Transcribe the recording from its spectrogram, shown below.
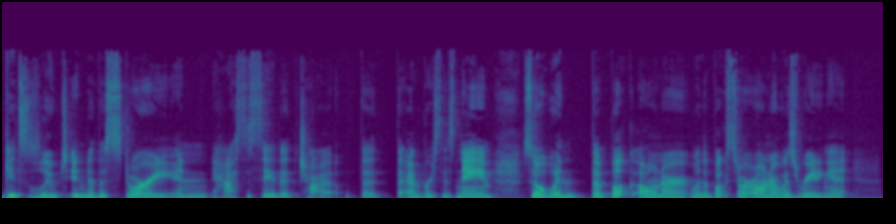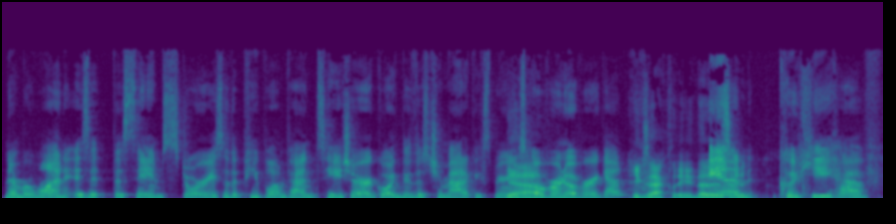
gets looped into the story and has to say the child the the empress's name so when the book owner when the bookstore owner was reading it Number one, is it the same story? So the people in Fantasia are going through this traumatic experience Yeah. over and over again? Exactly. That is and it. could he have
